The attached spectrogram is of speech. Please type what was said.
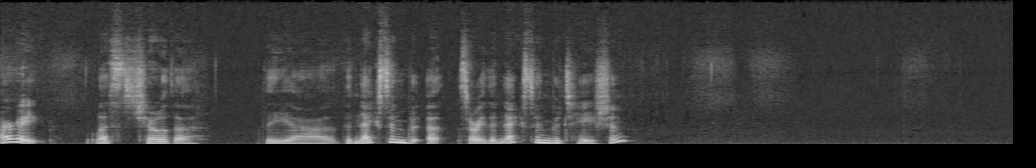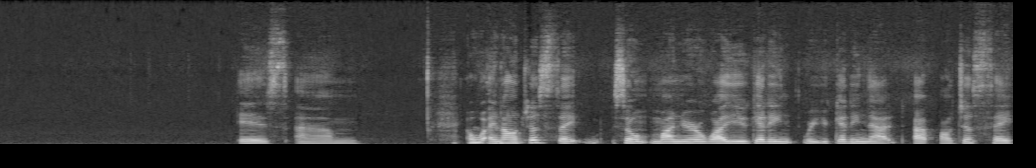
All right, let's show the the uh, the next uh, sorry the next invitation is um, Oh, and I'll just say, so Manur, while you getting while you're getting that up, I'll just say,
